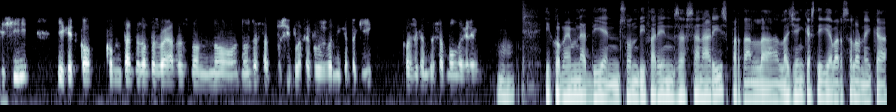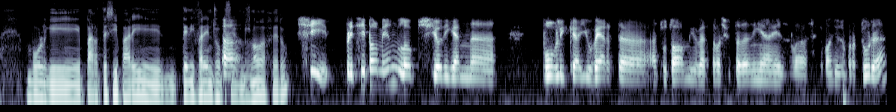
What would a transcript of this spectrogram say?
i així, i aquest cop, com tantes altres vegades, doncs no, no ens ha estat possible fer-los venir cap aquí, cosa que ens ha estat molt de greu. Uh -huh. I com hem anat dient, són diferents escenaris, per tant, la, la gent que estigui a Barcelona i que vulgui participar-hi té diferents ah. opcions, uh, no?, de fer-ho? Sí, principalment l'opció, diguem-ne, pública i oberta a tothom i oberta a la ciutadania és la cerimònia d'obertura,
